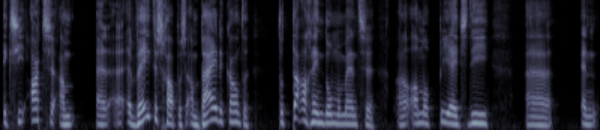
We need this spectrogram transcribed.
Ik zie artsen aan, en en wetenschappers aan beide kanten, totaal geen domme mensen, allemaal PhD. eh, en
